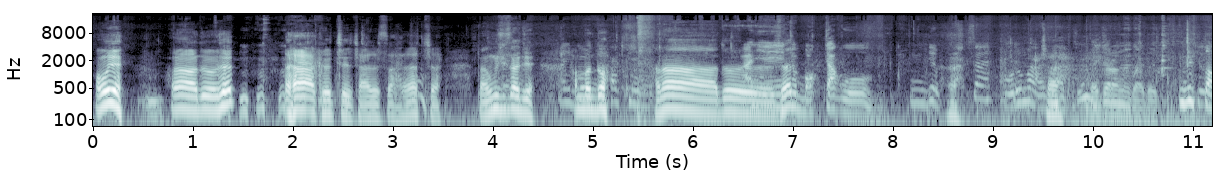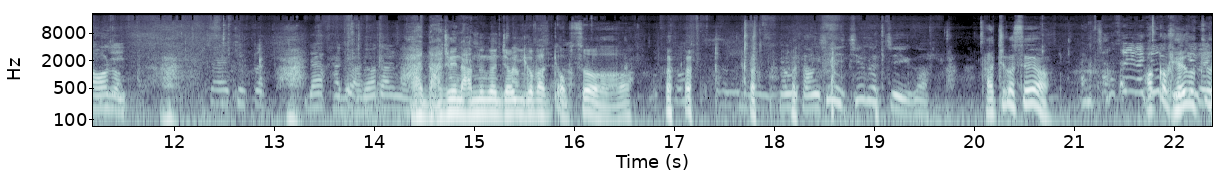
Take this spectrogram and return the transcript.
어머니 하나 둘 셋. 아 그렇지 잘했어 잘했어. 나 음식 사진 한 번 더. 하나 둘 아니 셋. 좀 먹자고. 자. 왜 저러는 거야 너? 얼음. 내가 가져와 몇. 아 나중에 남는 건 저 이거밖에 없어. 당신이 찍었지 이거. 다 찍었어요. 아까 계속 그래.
